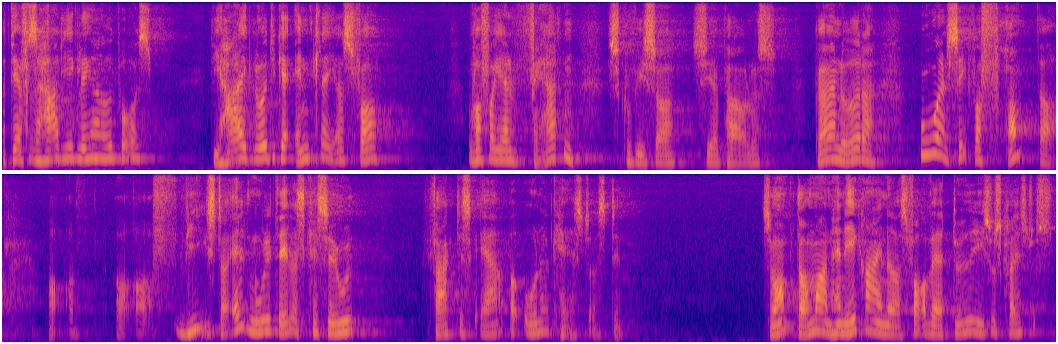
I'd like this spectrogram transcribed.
Og derfor så har de ikke længere noget på os. De har ikke noget, de kan anklage os for. Hvorfor i alverden skulle vi så, siger Paulus, gøre noget, der uanset hvor fromt og, og, og, og, og vist og alt muligt det ellers kan se ud, faktisk er at underkaste os dem. Som om dommeren han ikke regnede os for at være døde i Jesus Kristus.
